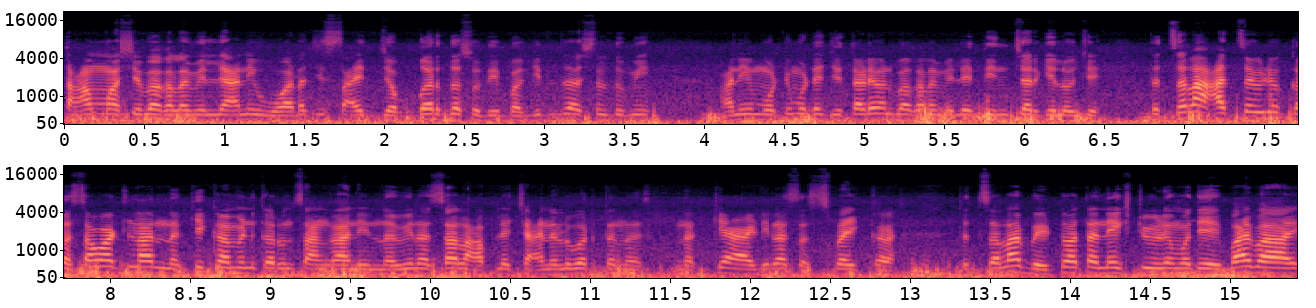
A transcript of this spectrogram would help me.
ताम मासे बघायला मिळले आणि वडाची साईज जबरदस्त होती. बघितलं असेल तुम्ही आणि मोठे मोठे जिताडे पण बघायला मिळले तीन चार किलोचे. तर चला आजचा व्हिडिओ कसा वाटला नक्की कमेंट करून सांगा आणि नवीन असाल आपल्या चॅनलवर तर नक्की आय डीला सबस्क्राईब करा. तर चला भेटू आता नेक्स्ट व्हिडिओमध्ये बाय बाय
